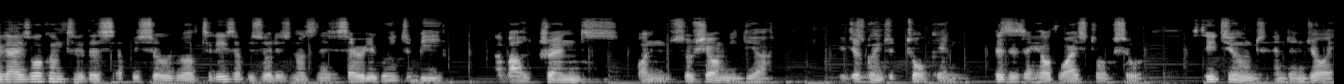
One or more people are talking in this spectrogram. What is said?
guys, welcome to this episode. Well, today's episode is not necessarily going to be about trends on social media. We're just going to talk, and this is a health wise talk, so stay tuned and enjoy.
